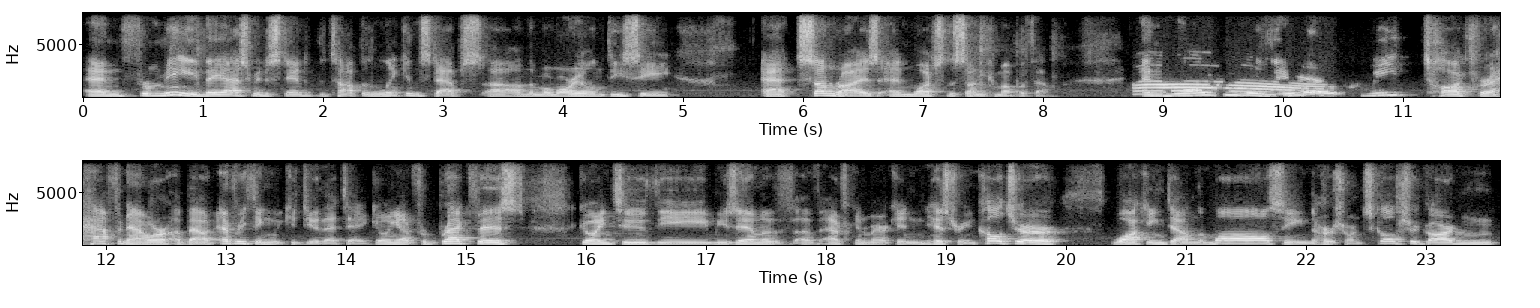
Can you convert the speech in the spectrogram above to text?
And for me, they asked me to stand at the top of the Lincoln Steps uh, on the memorial in DC at sunrise and watch the sun come up with them. And ah. while we were there, we talked for a half an hour about everything we could do that day going out for breakfast, going to the Museum of, of African American History and Culture, walking down the mall, seeing the Hirshhorn Sculpture Garden,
